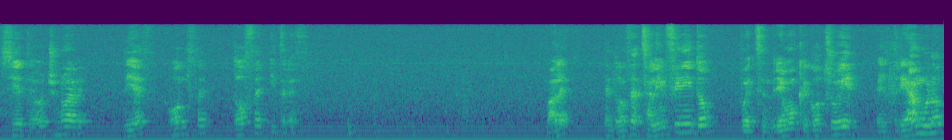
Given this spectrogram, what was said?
7, 8, 9, 10, 11, 12 y 13. ¿Vale? Entonces hasta el infinito, pues tendríamos que construir el triángulo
